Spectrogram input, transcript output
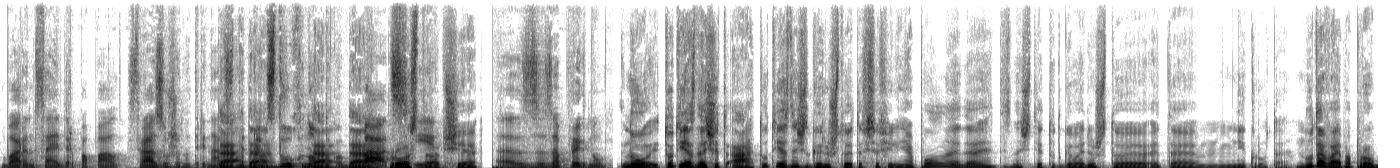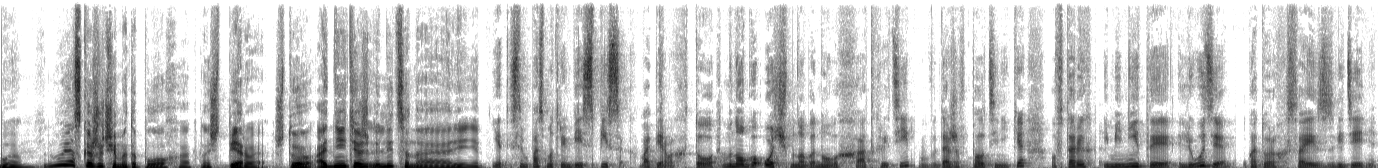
бар Инсайдер попал сразу же на тринадцатый, да, да, с двух ног да, такой, да, бац, просто просто вообще... Э, запрыгнул. Ну, тут я, значит, а, тут я, значит, говорю, что это все фигня полная, да, значит, я тут говорю, что это не круто. Ну, давай попробуем. Ну, я скажу, чем это плохо. Значит, первое, что одни и те же лица на арене. Нет, если мы посмотрим весь список, во-первых, то много, очень много новых открытий, даже в полтиннике. Во-вторых, именитые люди, у которых свои заведения,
